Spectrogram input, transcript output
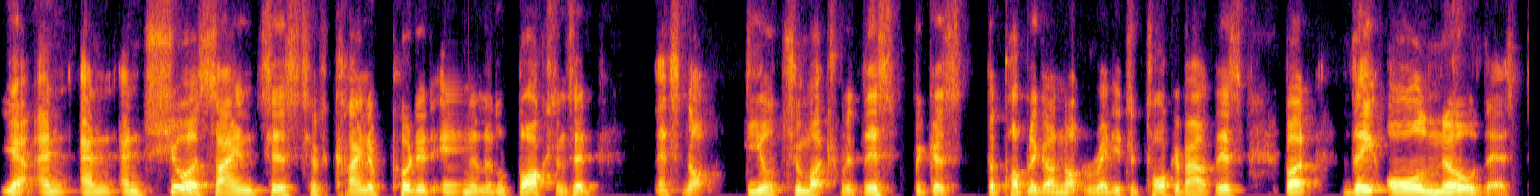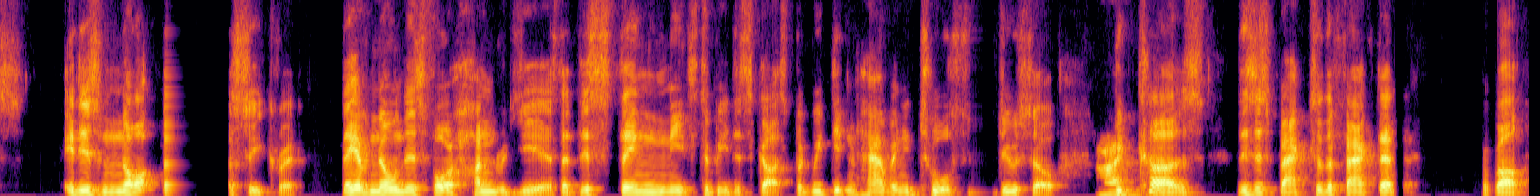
Yeah, and and and sure, scientists have kind of put it in a little box and said, let's not deal too much with this because the public are not ready to talk about this. But they all know this it is not a secret. They have known this for a hundred years that this thing needs to be discussed, but we didn't have any tools to do so right. because this is back to the fact that, well,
